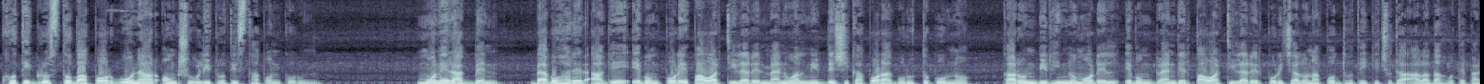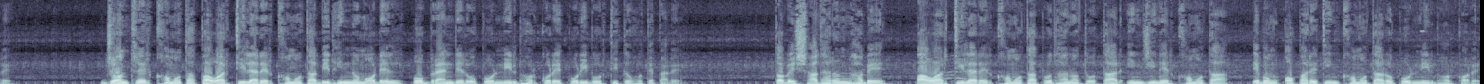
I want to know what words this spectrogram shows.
ক্ষতিগ্রস্ত বা পর্বনার অংশগুলি প্রতিস্থাপন করুন। মনে রাখবেন, ব্যবহারের আগে এবং পরে পাওয়ার টিলারের ম্যানুয়াল নির্দেশিকা পড়া গুরুত্বপূর্ণ, কারণ বিভিন্ন মডেল এবং ব্র্যান্ডের পাওয়ার টিলারের পরিচালনা পদ্ধতি কিছুটা আলাদা হতে পারে। যন্ত্রের ক্ষমতা পাওয়ার টিলারের ক্ষমতা বিভিন্ন মডেল ও ব্র্যান্ডের ওপর নির্ভর করে পরিবর্তিত হতে পারে। তবে সাধারণভাবে, পাওয়ার টিলারের ক্ষমতা প্রধানত তার ইঞ্জিনের ক্ষমতা এবং অপারেটিং ক্ষমতার ওপর নির্ভর করে।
